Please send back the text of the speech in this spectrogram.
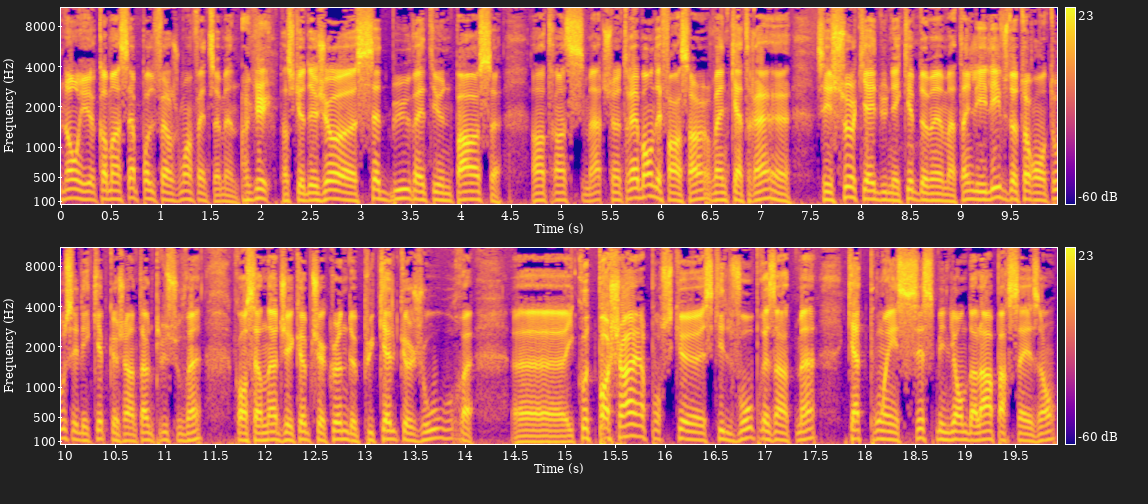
Non, il a commencé à pas le faire jouer en fin de semaine. OK. Parce qu'il a déjà euh, 7 buts, 21 passes en 36 matchs. C'est un très bon défenseur, 24 ans. Euh, C'est sûr qu'il aide une équipe demain matin. Les Leafs de Toronto, c'est l'équipe que j'entends le plus souvent concernant Jacob Chikrin depuis quelques jours. Euh, il coûte pas cher pour ce que ce qu'il vaut présentement. 4,6 millions de dollars par saison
